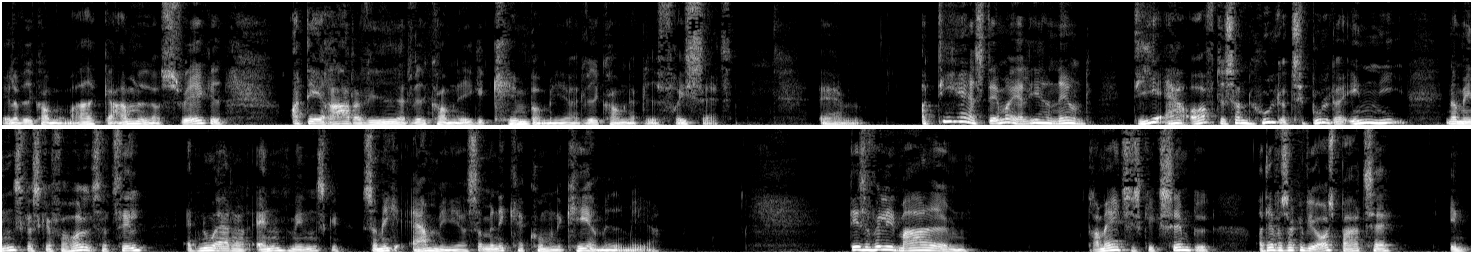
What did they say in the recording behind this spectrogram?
eller vedkommende var meget gammel og svækket, og det er rart at vide, at vedkommende ikke kæmper mere, at vedkommende er blevet frisat. Øhm, og de her stemmer, jeg lige har nævnt, de er ofte sådan hulter til bulter indeni, når mennesker skal forholde sig til, at nu er der et andet menneske, som ikke er mere, som man ikke kan kommunikere med mere. Det er selvfølgelig et meget øh, dramatisk eksempel, og derfor så kan vi også bare tage en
